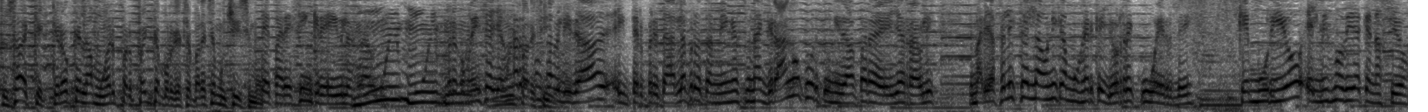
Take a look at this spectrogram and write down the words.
Tú sabes que creo que es la mujer perfecta porque se parece muchísimo. Me parece increíble, Raúl. Muy, muy, Pero como dice ella, es una parecido. responsabilidad interpretarla, pero también es una gran oportunidad para ella, Raúl. Y María Félix es la única mujer que yo recuerde que murió el mismo día que nació.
